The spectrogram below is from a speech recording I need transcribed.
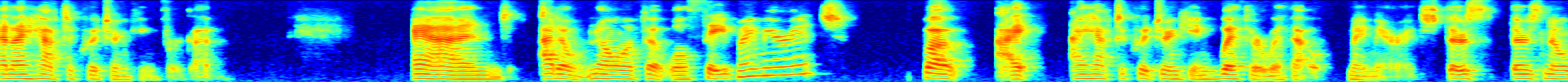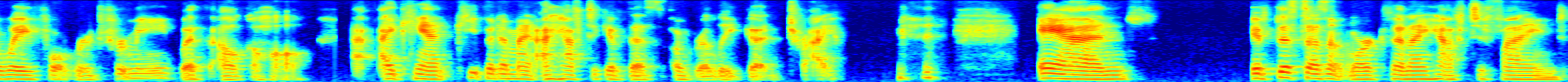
And I have to quit drinking for good. And I don't know if it will save my marriage, but I I have to quit drinking with or without my marriage. There's there's no way forward for me with alcohol. I can't keep it in my I have to give this a really good try. and if this doesn't work, then I have to find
